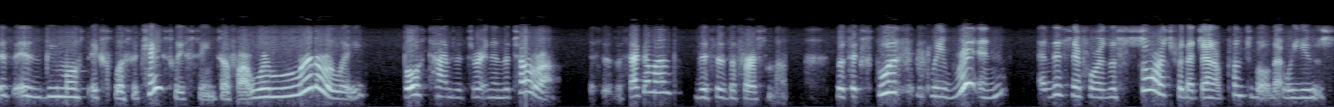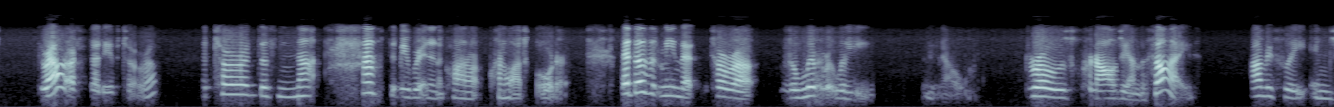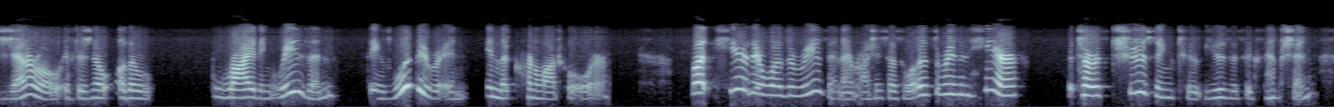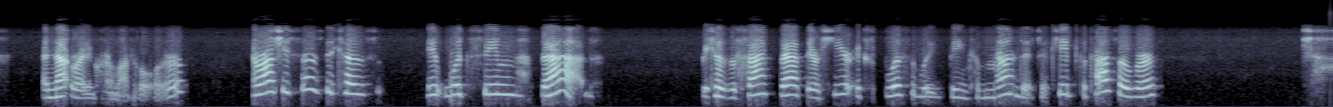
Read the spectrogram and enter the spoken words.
this is the most explicit case we've seen so far. We're literally, both times it's written in the Torah, this is the second month, this is the first month. So it's explicitly written, and this therefore is a source for that general principle that we use throughout our study of Torah. The Torah does not have to be written in a chrono- chronological order. That doesn't mean that Torah deliberately, you know, throws chronology on the side. Obviously, in general, if there's no other writing reason, things would be written in the chronological order. But here there was a reason, and Rashi says, well, the reason here the Torah is choosing to use this exemption and not write in chronological order? And Rashi says because it would seem bad. Because the fact that they're here explicitly being commanded to keep the Passover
